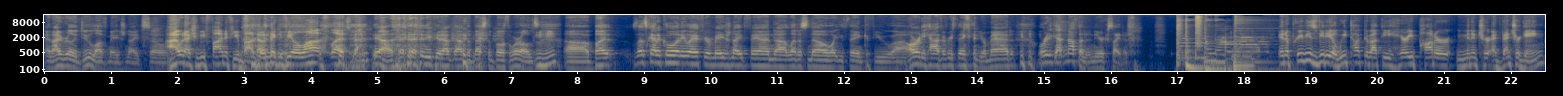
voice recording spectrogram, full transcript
and I really do love Mage Knight. So I would actually be fine if you bought. That would make you feel a lot less bad. yeah, then you could have to have the best of both worlds. Uh, but so that's kind of cool anyway. If you're a Mage Knight fan, uh, let us know what you think. If you uh, already have everything and you're mad, or you got nothing and you're excited. In a previous video, we talked about the Harry Potter miniature adventure game,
